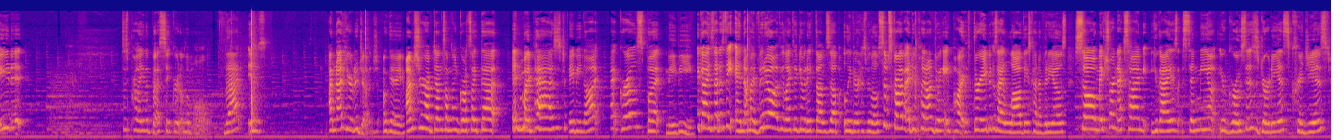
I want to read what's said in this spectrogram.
ate it. This is probably the best secret of them all. That is, I'm not here to judge, okay? I'm sure I've done something gross like that in my past. Maybe not that gross, but maybe. Hey guys, that is the end of my video. If you'd like to give it a thumbs up, leave your comments below. Subscribe. I do plan on doing a part three because I love these kind of videos. So make sure next time you guys send me your grossest, dirtiest, cringiest,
